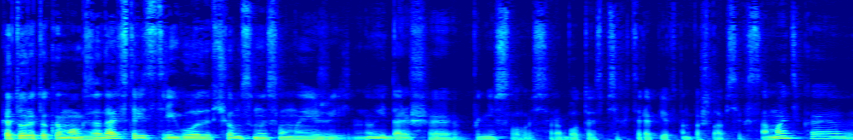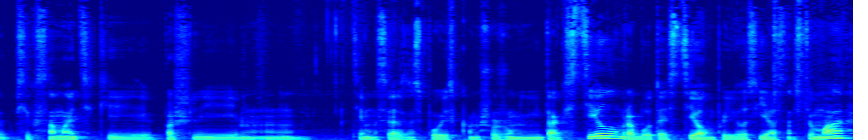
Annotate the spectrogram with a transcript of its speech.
который только мог задать в 33 года, в чем смысл моей жизни. Ну и дальше понеслось. Работая с психотерапевтом, пошла психосоматика. От психосоматики пошли темы, связанные с поиском, что же у меня не так с телом. Работая с телом, появилась ясность ума.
